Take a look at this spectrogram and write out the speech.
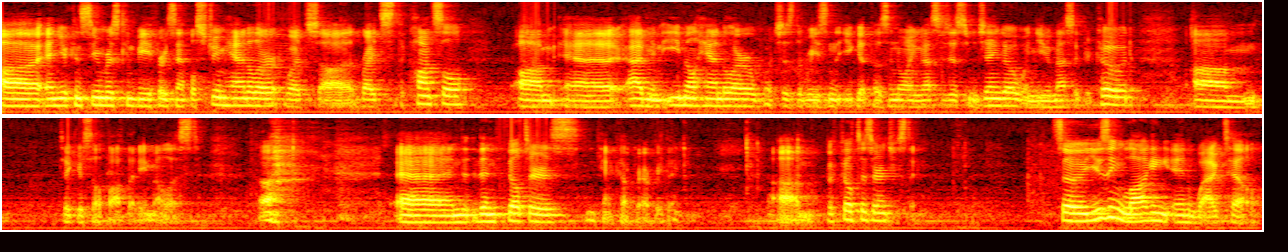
uh, and your consumers can be, for example, stream handler, which uh, writes the console, um, admin email handler, which is the reason that you get those annoying messages from Django when you mess up your code. Um, take yourself off that email list. Uh, and then filters, you can't cover everything. Um, but filters are interesting. So using logging in Wagtail,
